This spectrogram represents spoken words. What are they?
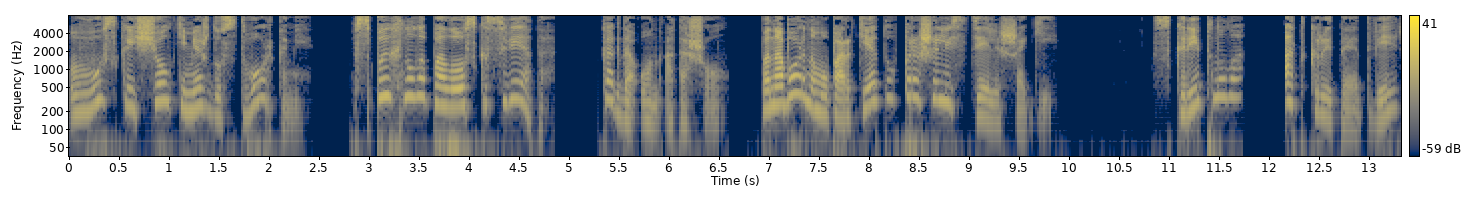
В узкой щелке между створками вспыхнула полоска света, когда он отошел. По наборному паркету прошелестели шаги. Скрипнула открытая дверь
